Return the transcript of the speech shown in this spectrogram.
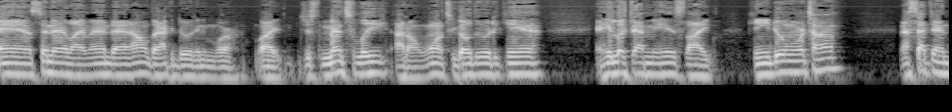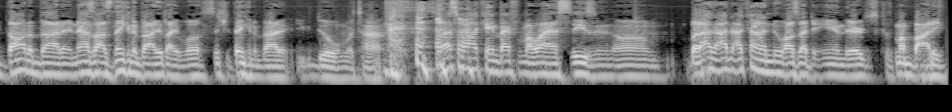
and sitting there like, man, dad, I don't think I can do it anymore. Like just mentally, I don't want to go do it again. And he looked at me. He's like, "Can you do it one more time?" And I sat there and thought about it. And as I was thinking about it, like, well, since you're thinking about it, you can do it one more time. so that's why I came back for my last season. Um, but I, I, I kind of knew I was at the end there just because my body,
